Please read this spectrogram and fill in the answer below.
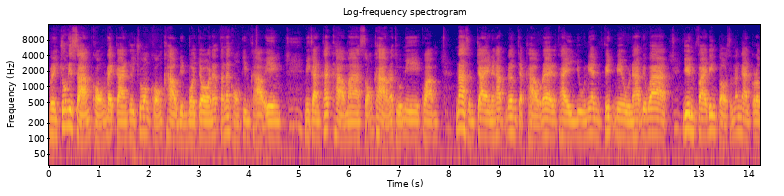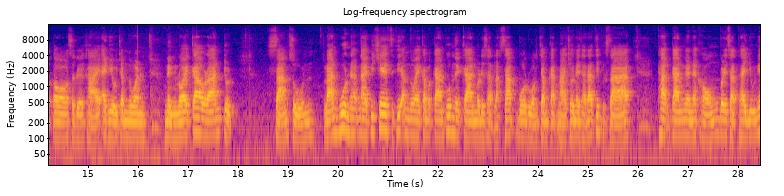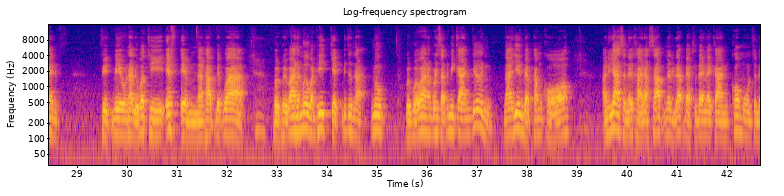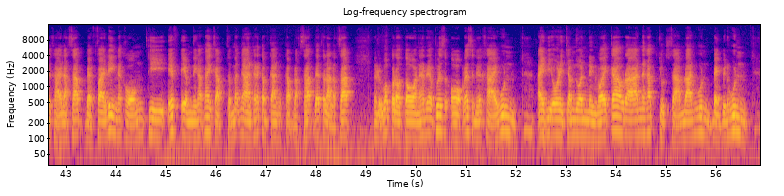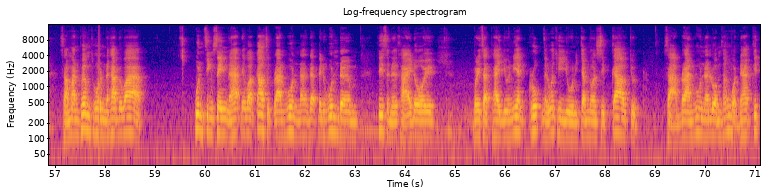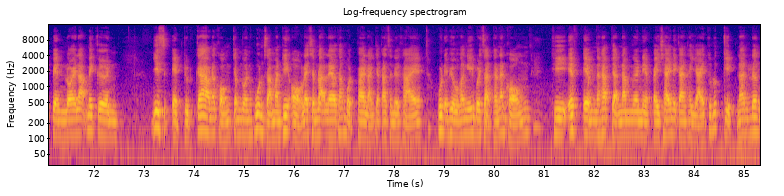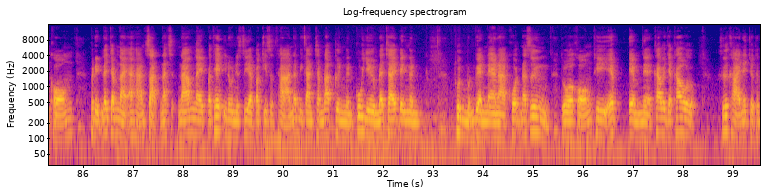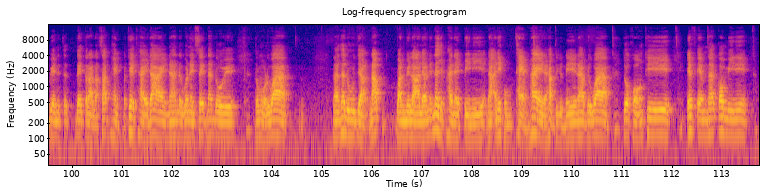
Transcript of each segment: มาถึงช่วงที่ 3 ของรายการคือช่วงของข่าวเด่นบจนะทางด้านของทีมข่าวเอง มีการคัดข่าวมา 2 ข่าวนะถือว่ามีความน่าสนใจนะครับ เริ่มจากข่าวแรกไทยยูเนียนฟิตมิลนะครับเรียกว่ายื่นไฟดิ้งต่อสำนักงานกรตเสนอขาย IPO จำนวน 109 ล้านจุด 30 ล้านหุ้นนะครับนายพิเชษสิทธิอำนวยกรรมการผู้อำนวยการบริษัทหลักทรัพย์บัวหลวงจำกัดมหาชนในฐานะที่ปรึกษาทางการเงินนะของบริษัทไทยยูเนียน ฟิตมิลนะหรือว่า TFM นะครับ เรียกว่าเปิดเผยว่านะเมื่อวันที่ 7 มิถุนายนเมื่อเปิดเผยว่านะบริษัทได้มีการยื่นนะยื่นแบบคำขอ อนุญาตเสนอขายหลักทรัพย์นะและแบบแสดงในการข้อมูลเสนอขายหลักทรัพย์ แบบไฟลิ่งนะของ TFM นะครับให้กับสำนักงานคณะกรรมการกำกับหลักทรัพย์ และตลาดหลักทรัพย์หรือว่ากรอตอนะครับเพื่อออกและเสนอขายหุ้น IPO ในจำนวน 109 ล้านนะครับจุด3ล้านหุ้น แบ่งเป็นหุ้น สามัญเพิ่มทุนนะครับเรียกว่า หุ้นซิงซิงนะฮะเรียกว่า 90 ล้านหุ้นนะและเป็นหุ้นเดิมที่เสนอขายโดยบริษัทไทยยูเนียนกรุ๊ปหรือว่าทียูจำนวน 19.3 ล้านหุ้นนะรวมทั้งหมดนะครับคิดเป็นร้อยละไม่เกิน 21.9 นะของจำนวนหุ้นสามัญที่ออกและชำระแล้วทั้งหมดภายหลังจากการเสนอขายหุ้น IPO ครั้งนี้บริษัททางด้านของ TFM นะครับจะนำเงินเนี่ยไปใช้ในการขยายธุรกิจนะเรื่องของ ผลิตและจำหน่ายอาหารสัตว์น้ำในประเทศอินโดนีเซีย ปากีสถานและมีการชำระคืนเงินกู้ยืม และใช้เป็นเงินทุนหมุนเวียนในอนาคตนะซึ่งตัวของ TFM เนี่ยคาดว่าจะเข้าซื้อขายในจดทะเบียนในตลาดหลักทรัพย์แห่งประเทศไทยได้นะหรือว่าในเซ็ตนะโดยต้องบอกว่านะถ้าดูจากนับ วันเวลาแล้วเนี่ยน่าจะภายในปีนี้นะอันนี้ผมแถมให้นะครับจุดนี้นะครับเรียกว่าตัวของ TFM นะก็มี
